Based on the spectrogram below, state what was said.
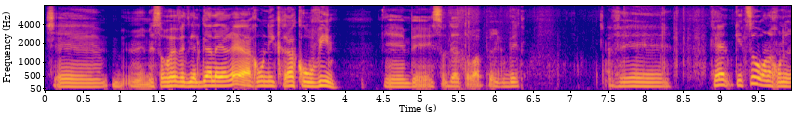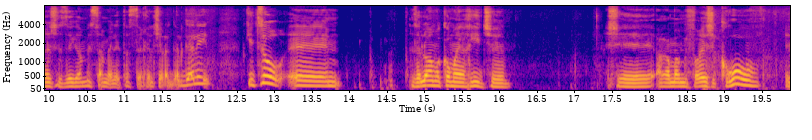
שמסובב את גלגל הירח, הוא נקרא כרובים, אה, ביסודי התורה, פרק ב'. וכן, בקיצור, אנחנו נראה שזה גם מסמל את השכל של הגלגלים. בקיצור, אה, זה לא המקום היחיד ש... שהרמב"ם מפרש שכרוב, אה,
